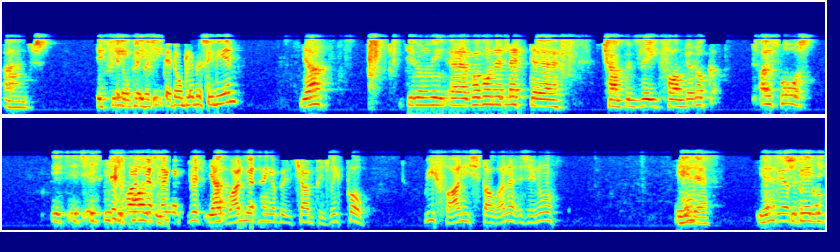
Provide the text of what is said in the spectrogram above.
and if he, They don't play if with, he they don't play with CDM. yeah, do you know what I mean? Uh, we're going to let the Champions League form there. Look, I suppose it's it's it's Just one more disappointing. thing. Just Yeah. one more thing about the Champions League, Paul. We Fanny's still in it, as you know. Yes, Yeah. yes. They're, so they're, then-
